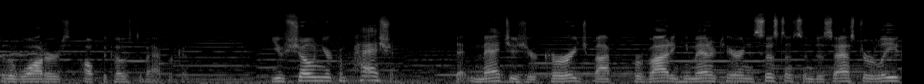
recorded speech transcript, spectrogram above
to the waters off the coast of Africa. You've shown your compassion that matches your courage by providing humanitarian assistance and disaster relief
